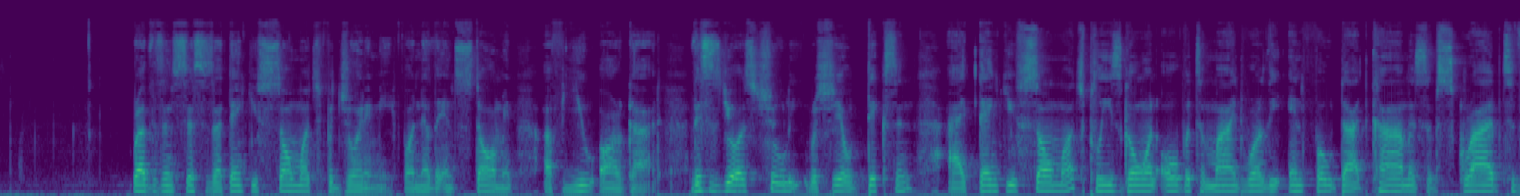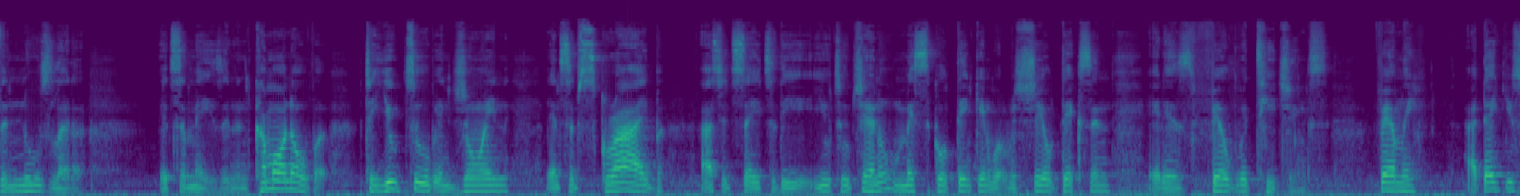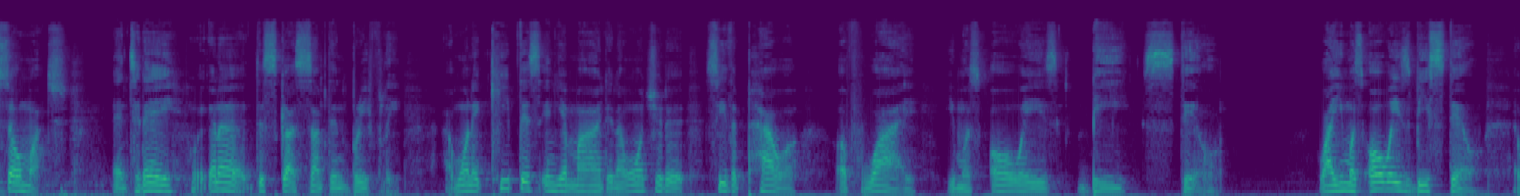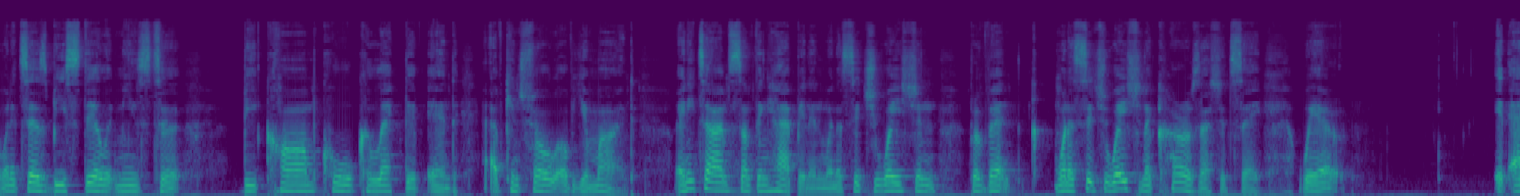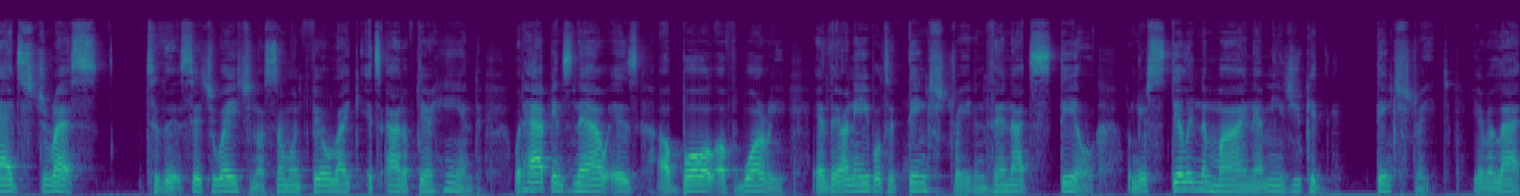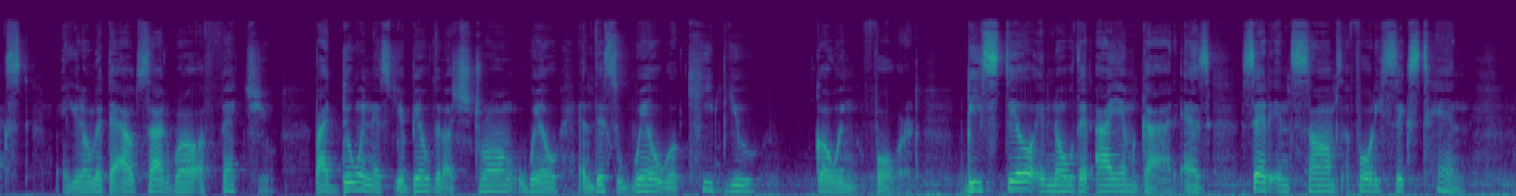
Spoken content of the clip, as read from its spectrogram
Brothers and sisters, I thank you so much for joining me for another installment of You Are God. This is yours truly, Rashiel Dixon. I thank you so much. Please go on over to mindworthyinfo.com and subscribe to the newsletter. It's amazing. And come on over to YouTube and join and subscribe, I should say, to the YouTube channel, Mystical Thinking with Rashiel Dixon. It is filled with teachings. Family, I thank you so much. And today we're going to discuss something briefly. I want to keep this in your mind and I want you to see the power of why you must always be still. Why you must always be still. And when it says be still, it means to be calm, cool, collective, and have control over your mind. Anytime something happens and when a situation prevent when a situation occurs, I should say, where it adds stress to the situation or someone feel like it's out of their hand. What happens now is a ball of worry and they're unable to think straight and they're not still. When you're still in the mind, that means you could think straight. You're relaxed and you don't let the outside world affect you. By doing this, you're building a strong will and this will will keep you going forward. Be still and know that I am God, as said in Psalms 46:10.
